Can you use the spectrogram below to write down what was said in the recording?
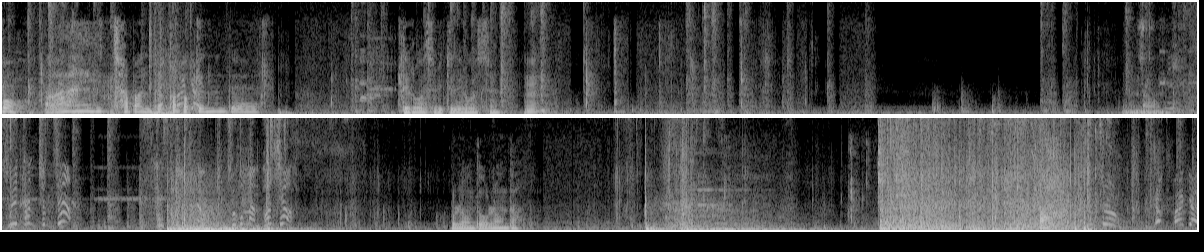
어, 아이, 잡았는데, 가봤겠는데. 내려갔어, 밑에 내려갔어요. 응. 나온다. 수류탄 투척. 살수 있어. 조금만 버텨. 올라온다, 올라온다. 적 발견.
